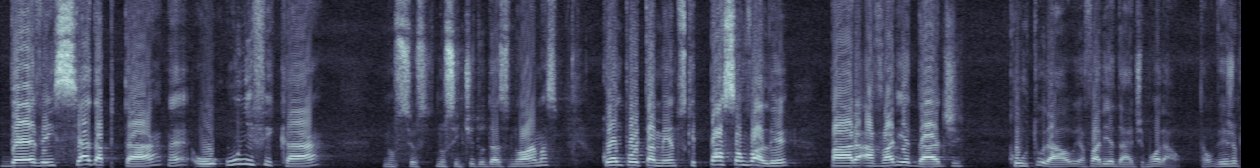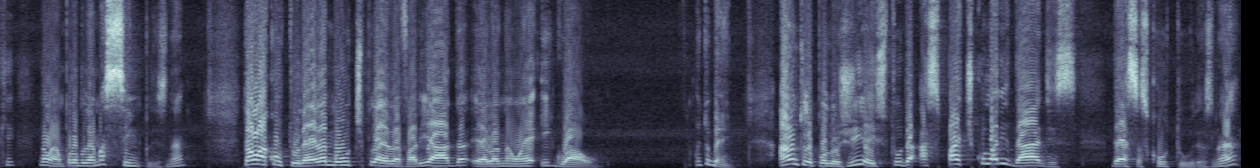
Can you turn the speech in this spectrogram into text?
devem se adaptar né, ou unificar, no, seu, no sentido das normas, comportamentos que possam valer para a variedade cultural e a variedade moral. Então vejam que não é um problema simples, né? Então a cultura ela é múltipla, ela é variada, ela não é igual. Muito bem. A antropologia estuda as particularidades dessas culturas, né?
